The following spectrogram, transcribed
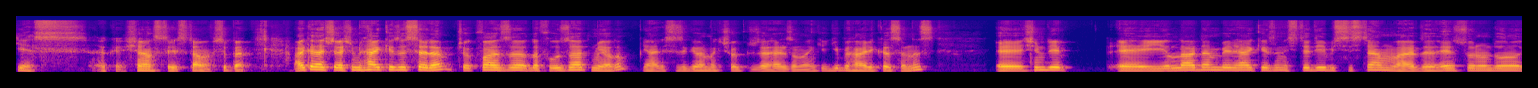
Yes. Okay, şanslıyız. Tamam, süper. Arkadaşlar şimdi herkese selam. Çok fazla lafı uzatmayalım. Yani sizi görmek çok güzel her zamanki gibi. Harikasınız. Eee, şimdi, eee, yıllardan beri herkesin istediği bir sistem vardı. En sonunda onu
